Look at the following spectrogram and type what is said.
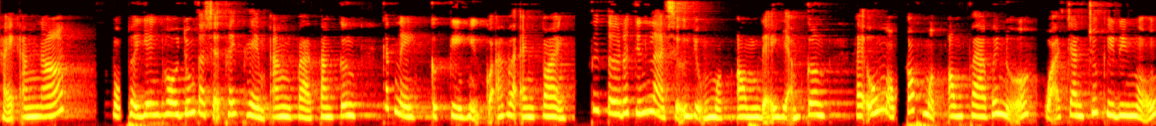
hãy ăn nó. Một thời gian thôi chúng ta sẽ thấy thèm ăn và tăng cân. Cách này cực kỳ hiệu quả và an toàn. Thứ tư đó chính là sử dụng mật ong để giảm cân. Hãy uống một cốc mật ong pha với nửa quả chanh trước khi đi ngủ.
